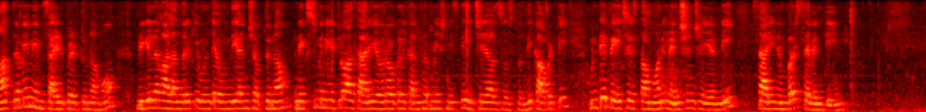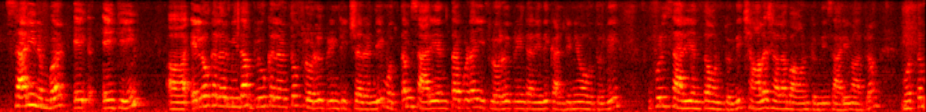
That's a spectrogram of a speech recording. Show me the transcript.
మాత్రమే మేము సైడ్ పెడుతున్నాము. మిగిలిన వాళ్ళందరికీ ఉంటే ఉంది అని చెప్తున్నాం. నెక్స్ట్ మినిట్లో ఆ శారీ ఎవరో ఒకరు కన్ఫర్మేషన్ ఇస్తే ఇచ్చేయాల్సి వస్తుంది. కాబట్టి ఉంటే పే చేస్తాము అని మెన్షన్ చేయండి. Sari number seventeen sari number eighteen yellow colour మీద బ్లూ కలర్తో ఫ్లోరల్ ప్రింట్ ఇచ్చారండి. మొత్తం శారీ అంతా కూడా ఈ ఫ్లోరల్ ప్రింట్ అనేది కంటిన్యూ అవుతుంది. ఫుల్ శారీ అంతా ఉంటుంది. చాలా చాలా బాగుంటుంది శారీ మాత్రం. మొత్తం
